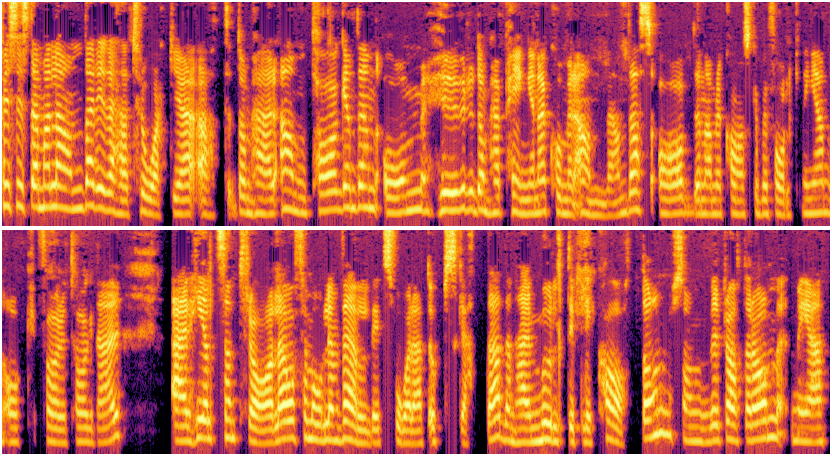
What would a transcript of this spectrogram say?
precis där man landar i det här tråkiga att de här antaganden om hur de här pengarna kommer användas av den amerikanska befolkningen och företag där är helt centrala och förmodligen väldigt svåra att uppskatta. Den här multiplikatorn som vi pratar om med att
